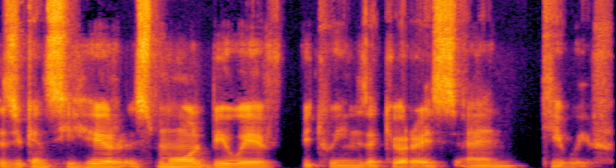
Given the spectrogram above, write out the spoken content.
As you can see here, a small P wave between the QRS and T wave.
